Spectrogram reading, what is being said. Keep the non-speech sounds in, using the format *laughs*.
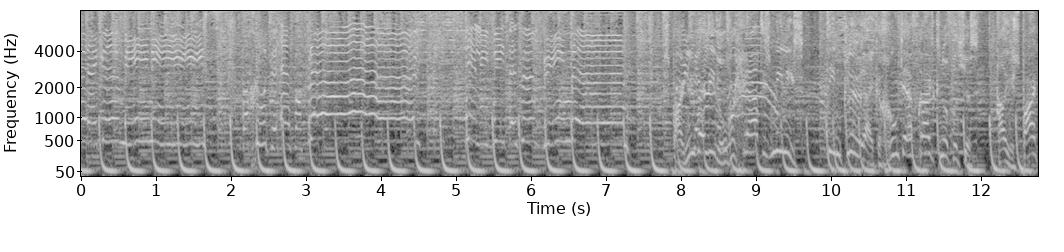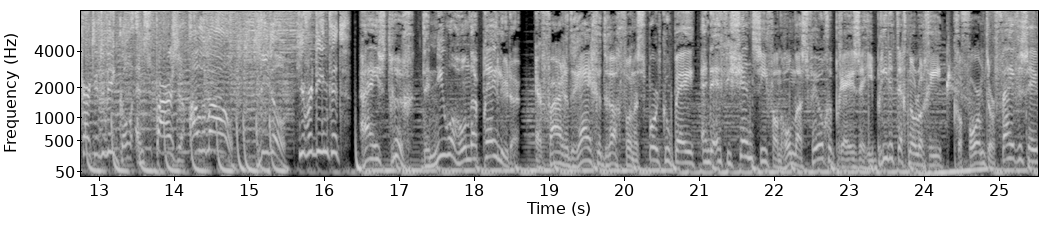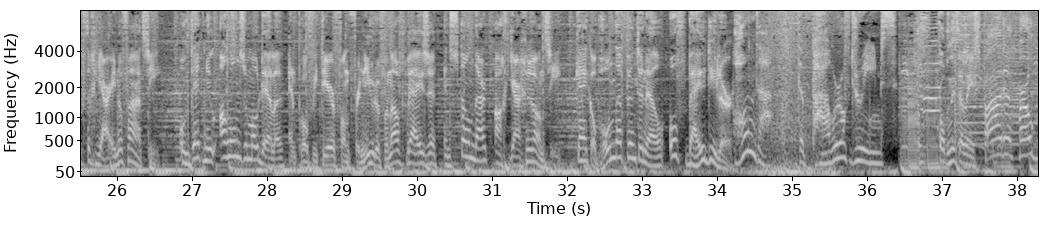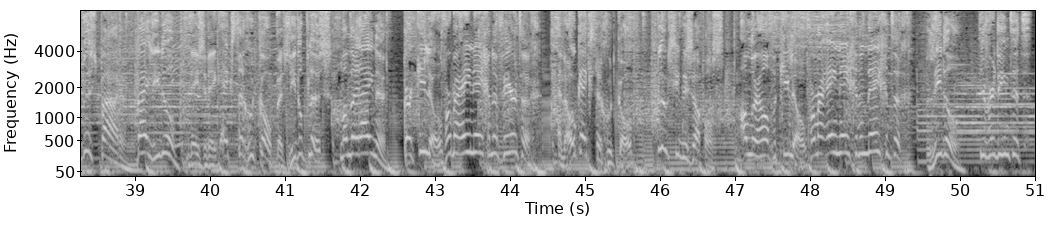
Voor gratis minis. 10 kleurrijke groente- en fruitknuffeltjes. Haal je spaarkaart in de winkel en spaar ze allemaal. Lidl, je verdient het. Hij is terug, de nieuwe Honda Prelude. Ervaar het rijgedrag van een sportcoupé... en de efficiëntie van Honda's veelgeprezen hybride technologie... gevormd door 75 jaar innovatie. Ontdek nu al onze modellen en profiteer van vernieuwde vanafprijzen... en standaard 8 jaar garantie. Kijk op honda.nl of bij uw dealer. Honda, the power of dreams. Kom niet alleen sparen, maar ook busparen. Bij Lidl. Deze week extra goedkoop met Lidl Plus mandarijnen. Per kilo voor maar 1,49. En ook extra goedkoop bloedsinusappels. Anderhalve kilo voor maar 1,99. Lidl, je verdient het.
